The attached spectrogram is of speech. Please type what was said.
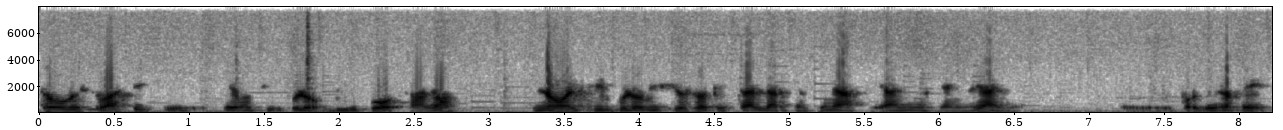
todo eso hace que sea un círculo virtuoso, ¿no? No el círculo vicioso que está en la Argentina hace años y años y años. Eh, porque, no sé,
